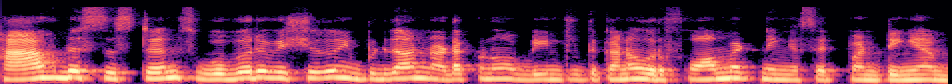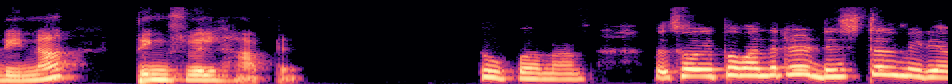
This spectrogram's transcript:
have the systems ஒவ்வொரு விஷயத்தும் இப்படிதான் நடக்கணும் அப்படின்றதுக்கான ஒரு ஃபார்மேட் நீங்க செட் பண்ணிட்டீங்க அப்படின்னா things will happen super ma'am so இப்போ வந்துட்டு டிஜிட்டல் மீடியா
